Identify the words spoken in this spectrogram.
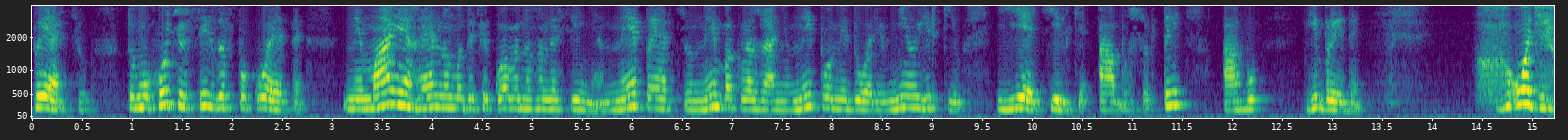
перцю. Тому хочу всіх заспокоїти. Немає генно-модифікованого насіння, ні перцю, ні баклажанів, ні помідорів, ні огірків. Є тільки або сорти, або гібриди. Отже,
